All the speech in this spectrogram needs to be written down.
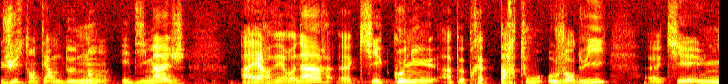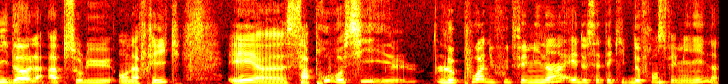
juste en termes de nom et d'image, à Hervé Renard, qui est connu à peu près partout aujourd'hui, qui est une idole absolue en Afrique. Et ça prouve aussi le poids du foot féminin et de cette équipe de France féminine,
